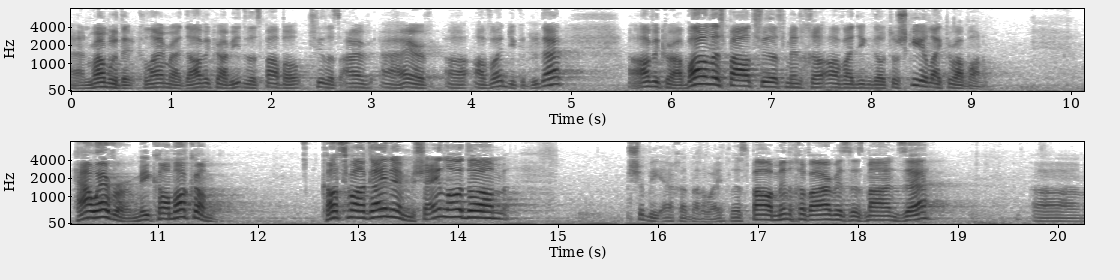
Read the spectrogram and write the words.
and run with it. Kalimra, David, Rabbi Yehuda, Spalbo, Tfilas Ha'er Avad, you can do that. Avid, Rabbanan, Lespal, Tfilas Mincha Avad, you can go to Shkia like the Rabbanan. However, Mikal Makam, Katzva Gainim, Shein Lodam, should be Echad, by the way. Lespal Mincha Varvis is Man Zeh. Uh,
